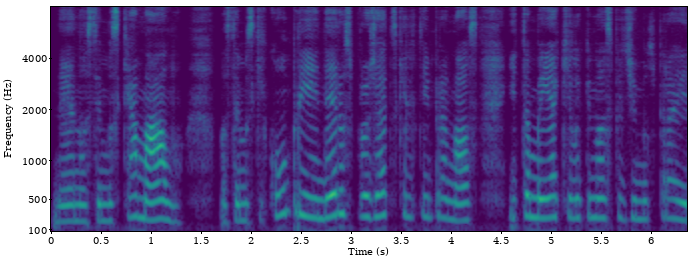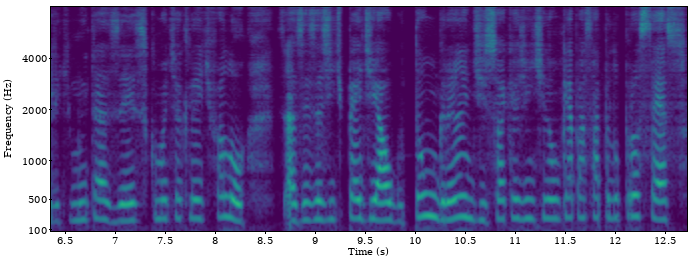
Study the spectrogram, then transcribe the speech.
Né? Nós temos que amá-lo, nós temos que compreender os projetos que ele tem para nós e também aquilo que nós pedimos para ele, que muitas vezes, como a tia Cleide falou, às vezes a gente pede algo tão grande, só que a gente não quer passar pelo processo.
